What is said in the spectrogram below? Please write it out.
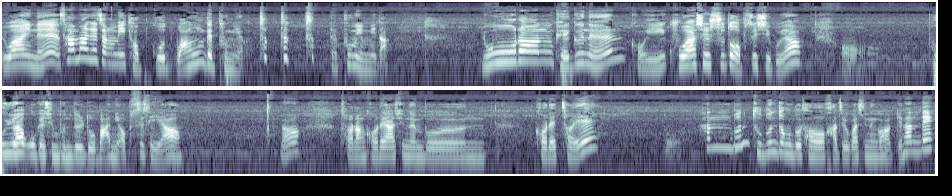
이 아이는 사막의 장미 겹꽃 왕 대품이요. 특특특 대품입니다. 요런 괴근은 거의 구하실 수도 없으시고요. 어, 보유하고 계신 분들도 많이 없으세요. 그래서 저랑 거래하시는 분 거래처에 또한 분, 두 분 정도 더 가지고 가시는 것 같긴 한데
